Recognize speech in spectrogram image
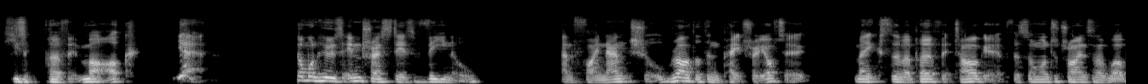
he's a perfect mark. Yeah, someone whose interest is venal and financial rather than patriotic makes them a perfect target for someone to try and say, well,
